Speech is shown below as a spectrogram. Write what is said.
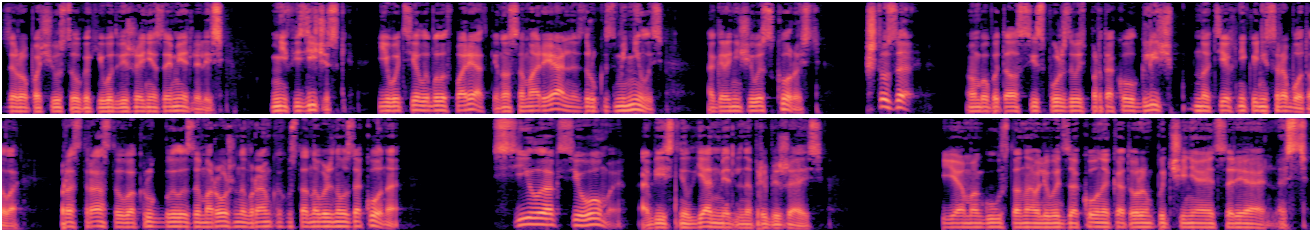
Зеро почувствовал, как его движения замедлились. Не физически. Его тело было в порядке, но сама реальность вдруг изменилась, ограничивая скорость. «Что за...» Он попытался использовать протокол глич, но техника не сработала. Пространство вокруг было заморожено в рамках установленного закона. «Сила аксиомы», — объяснил Ян, медленно приближаясь. «Я могу устанавливать законы, которым подчиняется реальность.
